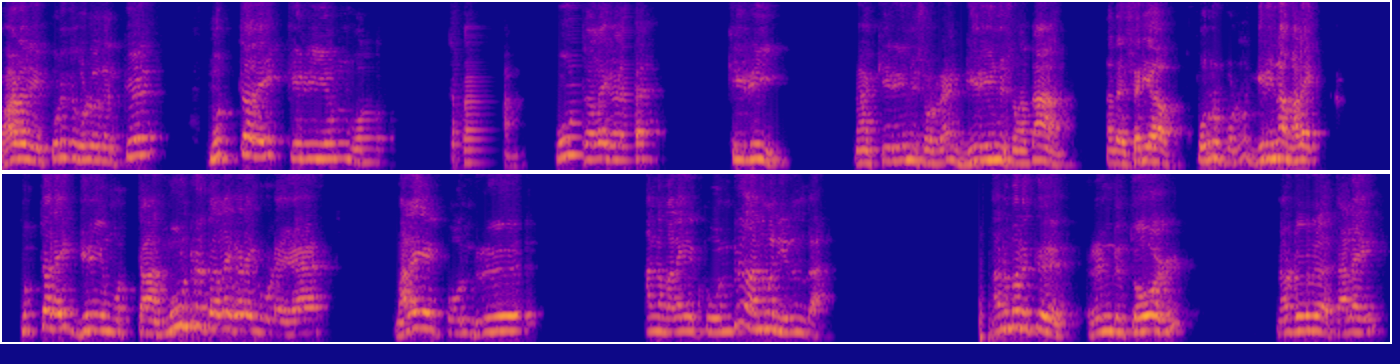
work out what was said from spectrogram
பாடலை புரிந்து கொள்வதற்கு முத்தலை கிரியும் ஒத்தான் மூணு தலைகளை கிரி. நான் கிரின்னு சொல்றேன். கிரின்னு சொன்னதான் அந்த சரியா பொருள் போடணும். கிரினா மலை. முத்தலை கிரியும் ஒத்தான். மூன்று தலைகளை உடைய மலையை போன்று அந்த மலையை போன்று அனுமன் இருந்தார். அனுமனுக்கு ரெண்டு தோள் நடுவுல தலை.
